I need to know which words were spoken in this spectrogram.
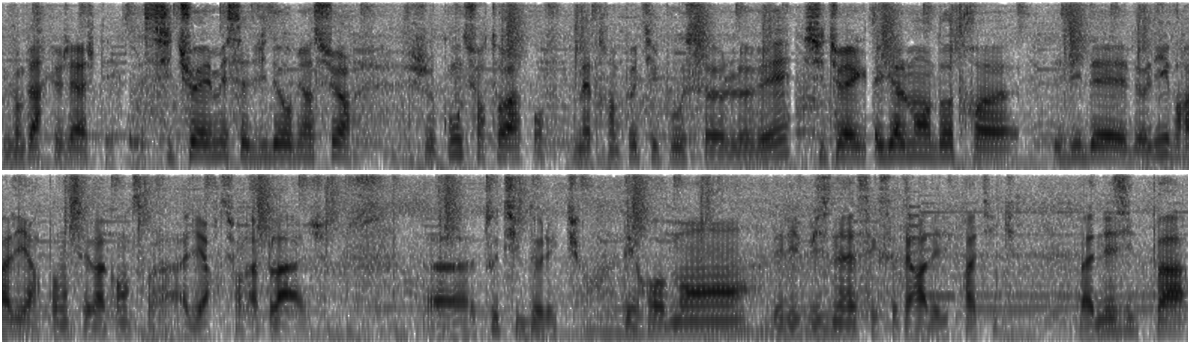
exemplaire que j'ai acheté. Si tu as aimé cette vidéo, bien sûr, je compte sur toi pour mettre un petit pouce euh, levé. Si tu as également d'autres euh, idées de livres à lire pendant ces vacances, voilà, à lire sur la plage, euh, tout type de lecture, hein, des romans, des livres business, etc., des livres pratiques, bah, n'hésite pas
